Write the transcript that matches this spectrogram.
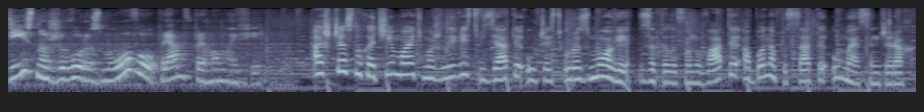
дійсно живу розмову прямо в прямому ефірі. А ще слухачі мають можливість взяти участь у розмові, зателефонувати або написати у месенджерах.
